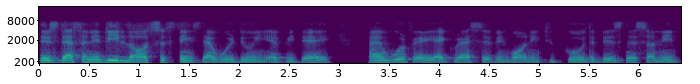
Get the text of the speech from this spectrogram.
there's definitely lots of things that we're doing every day and we're very aggressive in wanting to grow the business. I mean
